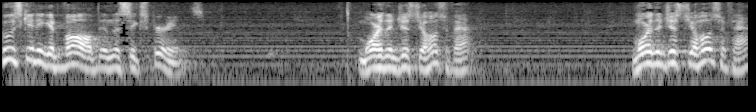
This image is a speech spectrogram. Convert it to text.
Who's getting involved in this experience? More than just Jehoshaphat. More than just Jehoshaphat.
